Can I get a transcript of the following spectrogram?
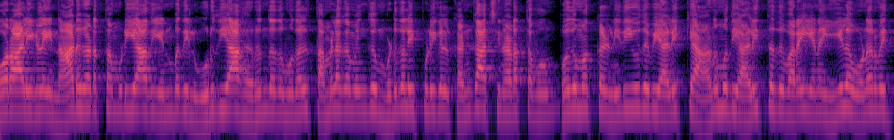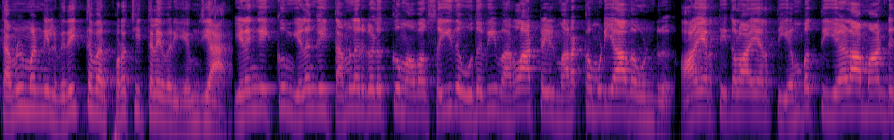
போராளிகளை நாடு கடத்த முடியாது என்பதில் உறுதியாக இருந்தது முதல் தமிழகமெங்கும் விடுதலை புலிகள் கண்காட்சி நடத்தவும் பொதுமக்கள் நிதியுதவி அளிக்க அனுமதி அளித்தது வரை என ஈழ உணர்வை தமிழ் மண்ணில் விதைத்தவர் புரட்சித் தலைவர் எம்ஜிஆர். இலங்கைக்கும் இலங்கை தமிழர்களுக்கும் அவர் செய்த உதவி வரலாற்றில் மறக்க முடியாத ஒன்று. ஆயிரத்தி தொள்ளாயிரத்தி எண்பத்தி ஏழாம் ஆண்டு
